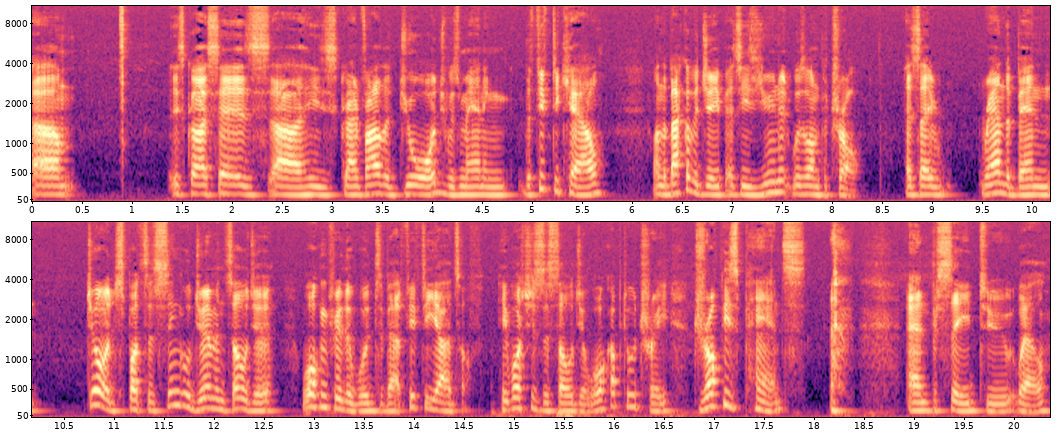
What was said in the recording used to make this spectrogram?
Um, this guy says uh, his grandfather George was manning the 50 cal on the back of a jeep as his unit was on patrol. As they round the bend, George spots a single German soldier walking through the woods about 50 yards off. He watches the soldier walk up to a tree, drop his pants, and proceed to well,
